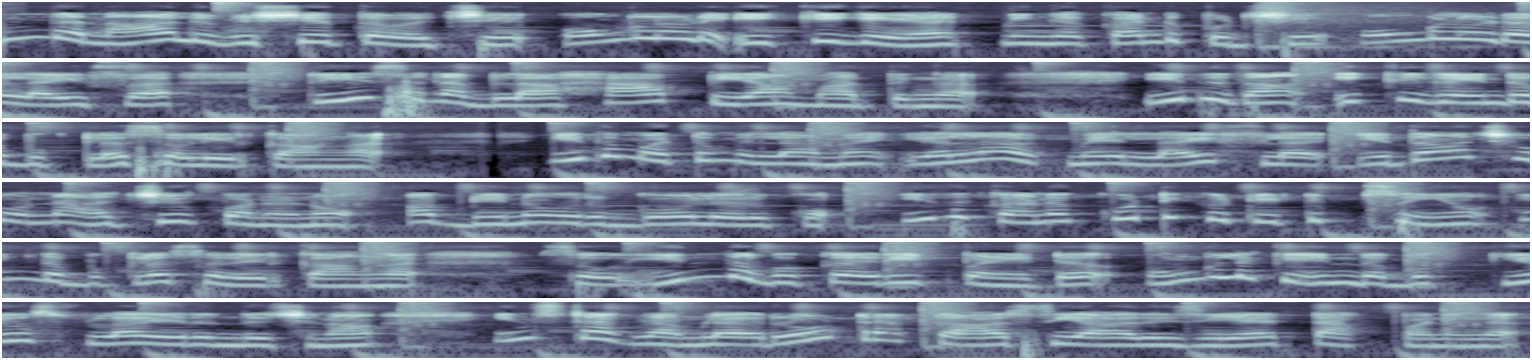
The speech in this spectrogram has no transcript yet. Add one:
இந்த நாலு விஷயத்தை வச்சு உங்களோட இக்கிகையை நீங்கள் கண்டுபிடிச்சி உங்களோட லைஃப்பை ரீசனபிளாக ஹாப்பியாக மாற்றுங்க இதுதான் இக்கிகைன்ற புக்கில் சொல்லியிருக்காங்க. இது மட்டும் இல்லாமல் எல்லாருக்குமே லைஃப்பில் ஏதாச்சும் ஒன்று அச்சீவ் பண்ணணும் அப்படின்னு ஒரு கோல் இருக்கும். இதுக்கான குட்டி குட்டி டிப்ஸையும் இந்த புக்கில் சொல்லியிருக்காங்க. ஸோ இந்த புக்கை ரீட் பண்ணிவிட்டு உங்களுக்கு இந்த புக் யூஸ்ஃபுல்லாக இருந்துச்சுன்னா இன்ஸ்டாகிராமில் ரோட்ராக்ட் ஆர்சி ஆர்இசியை டேக் பண்ணுங்கள்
